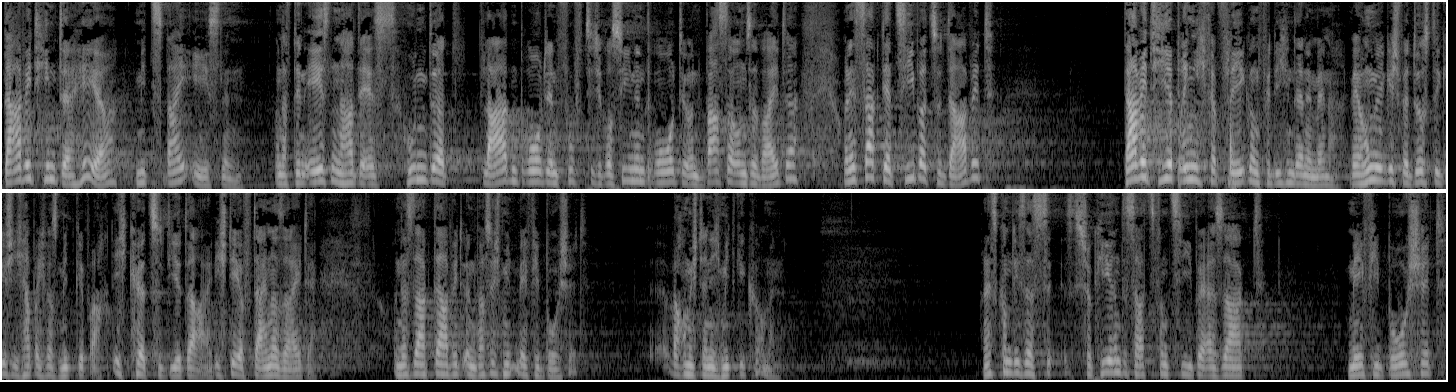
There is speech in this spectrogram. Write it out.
David hinterher mit zwei Eseln. Und auf den Eseln hatte es 100 Fladenbrote und 50 Rosinenbrote und Wasser und so weiter. Und jetzt sagt der Ziba zu David, David, hier bringe ich Verpflegung für dich und deine Männer. Wer hungrig ist, wer durstig ist, ich habe euch was mitgebracht. Ich gehöre zu dir, David. Ich stehe auf deiner Seite. Und da sagt David, und was ist mit Mephibosheth? warum ist er nicht mitgekommen? Und jetzt kommt dieser schockierende Satz von Ziba. Er sagt, Mephibosheth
